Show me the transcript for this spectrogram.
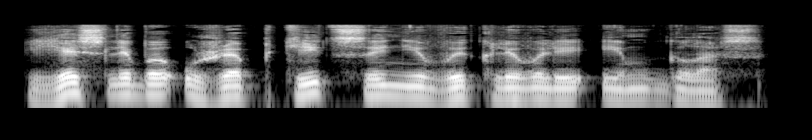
если бы уже птицы не выклевали им глаз.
